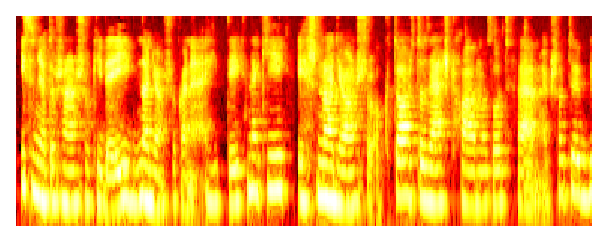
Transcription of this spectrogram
iszonyatosan sok ideig nagyon sokan elhitték neki, és nagyon sok tartozást halmozott fel, meg stb.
